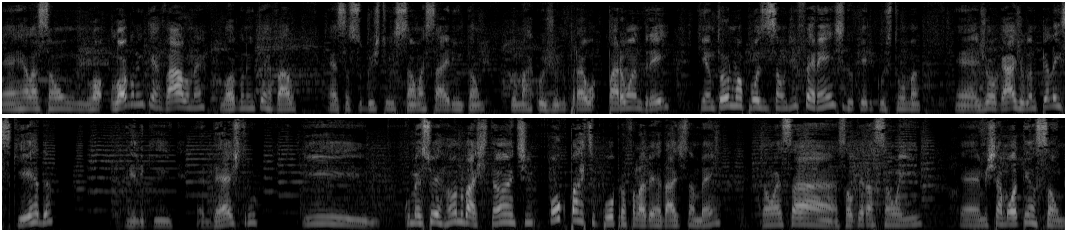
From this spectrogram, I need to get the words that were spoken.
é, em relação. lo- logo no intervalo, né? Logo no intervalo, essa substituição, a saída então do Marco Júnior para o, para o Andrei, que entrou numa posição diferente do que ele costuma é, jogar, jogando pela esquerda. Ele que é destro e começou errando bastante, pouco participou para falar a verdade também. Então essa, essa alteração aí é, me chamou a atenção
